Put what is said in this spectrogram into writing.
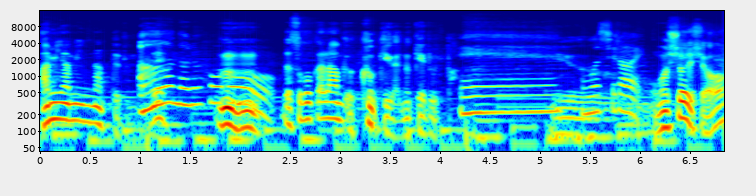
網網になってるんで、ああなるほど。うんうん、でそこから空気が抜けるとへえいう。面白い。面白いでしょ？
